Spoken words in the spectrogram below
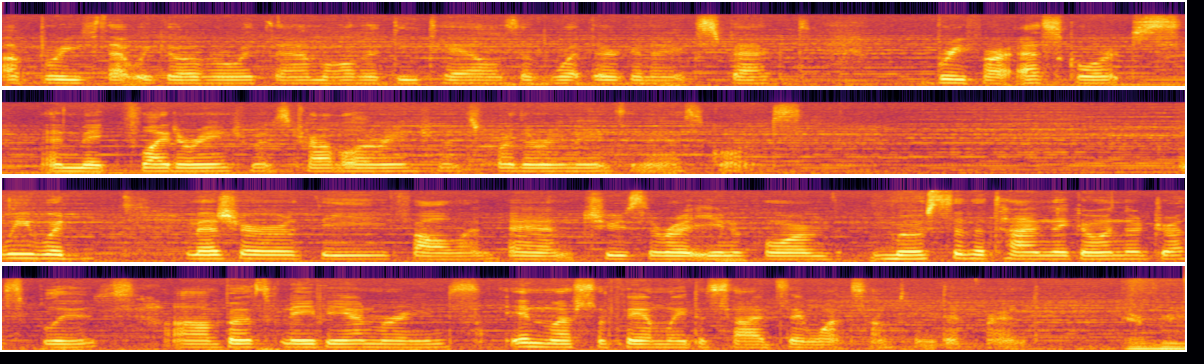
a brief that we go over with them, all the details of what they're going to expect. Brief our escorts and make flight arrangements, travel arrangements for the remains and the escorts. We would measure the fallen and choose the right uniform. Most of the time they go in their dress blues, um, both Navy and Marines, unless the family decides they want something different. Every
